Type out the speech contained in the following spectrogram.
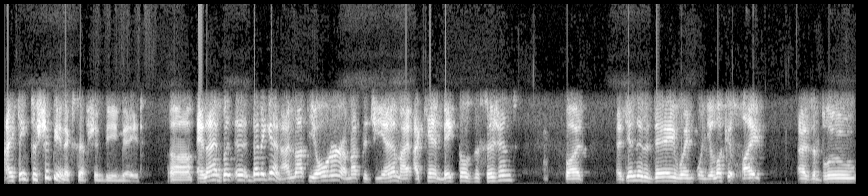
I think there should be an exception being made. Um, and I, but uh, then again, I'm not the owner. I'm not the GM. I, I can't make those decisions. But at the end of the day, when when you look at life as a blue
